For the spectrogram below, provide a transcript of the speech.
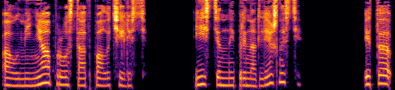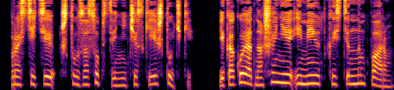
А у меня просто отпала челюсть. Истинной принадлежности? Это, простите, что за собственнические штучки? И какое отношение имеют к истинным парам?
